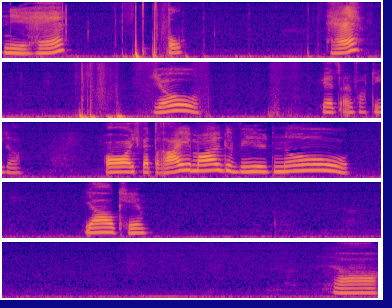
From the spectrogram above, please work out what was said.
Nee, hä? Oh. Hä? Jo. Jetzt einfach die da. Oh, ich werde dreimal gewählt. No. Ja, okay. Ja.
